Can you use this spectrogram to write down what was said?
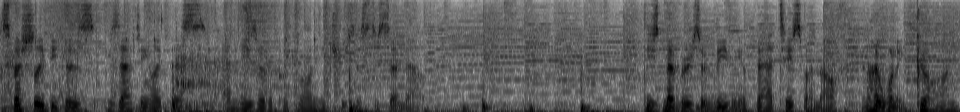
Especially because he's acting like this, and these are the Pokemon he chooses to send out. These members are leaving a bad taste in my mouth, and I want it gone.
